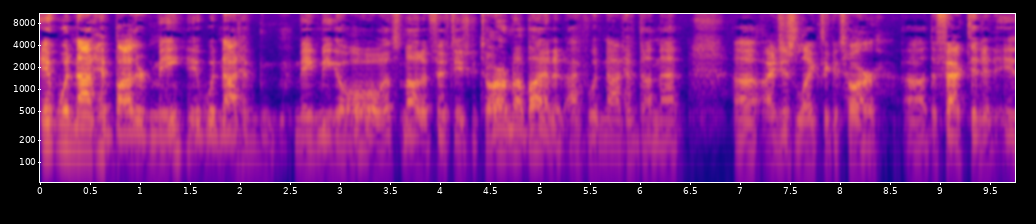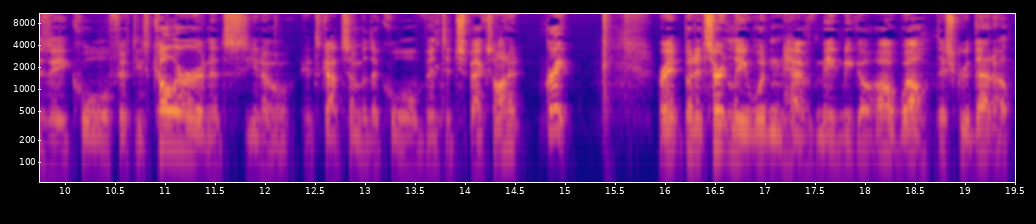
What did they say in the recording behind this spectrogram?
it would not have bothered me. It would not have made me go, oh, that's not a 50s guitar. I'm not buying it. I would not have done that. Uh, I just like the guitar. Uh, the fact that it is a cool 50s color and it's, you know, it's got some of the cool vintage specs on it, great. Right? But it certainly wouldn't have made me go, oh, well, they screwed that up.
